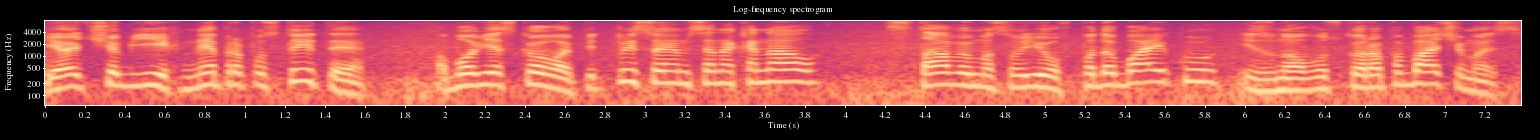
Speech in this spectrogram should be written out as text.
І от щоб їх не пропустити, обов'язково підписуємося на канал, ставимо свою вподобайку і знову скоро побачимось.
